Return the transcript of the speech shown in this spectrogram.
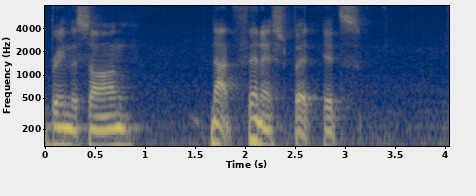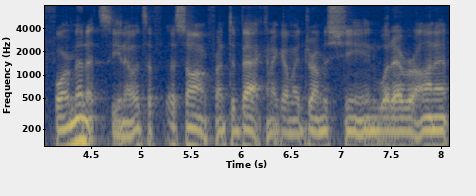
bring the song not finished, but it's four minutes. You know, it's a, a song front to back, and I got my drum machine, whatever, on it.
